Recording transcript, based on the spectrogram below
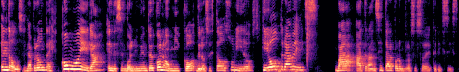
Entonces, la pregunta es, ¿cómo era el desenvolvimiento económico de los Estados Unidos que otra vez va a transitar por un proceso de crisis?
